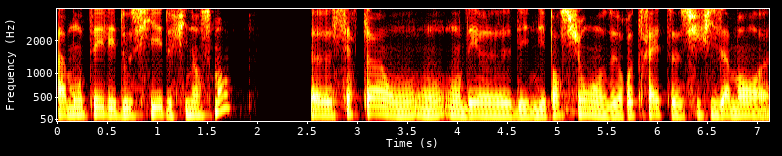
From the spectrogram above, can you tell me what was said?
à monter les dossiers de financement. certains ont, des, des, pensions de retraite suffisamment euh,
